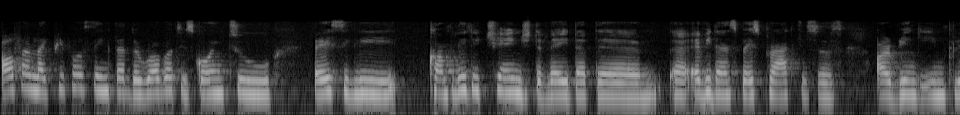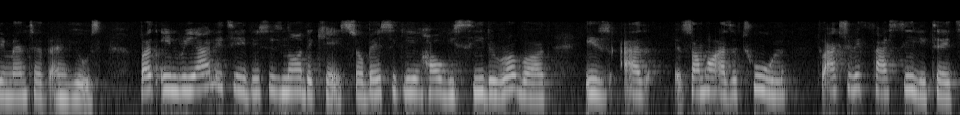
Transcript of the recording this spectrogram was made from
often like people think that the robot is going to basically completely change the way that the uh, evidence-based practices are being implemented and used. But in reality, this is not the case. So basically, how we see the robot is as somehow as a tool to actually facilitate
